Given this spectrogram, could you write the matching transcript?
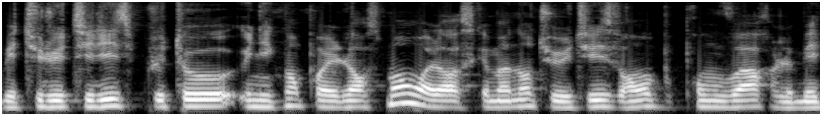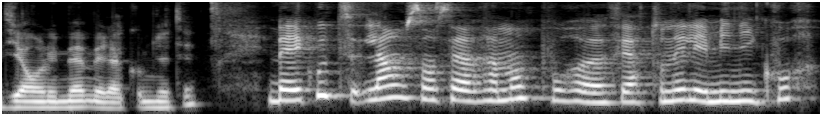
mais tu l'utilises plutôt uniquement pour les lancements ou alors est-ce que maintenant tu l'utilises vraiment pour promouvoir le média en lui-même et la communauté? Bah écoute, là, on s'en sert vraiment pour euh, faire tourner les mini-cours.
